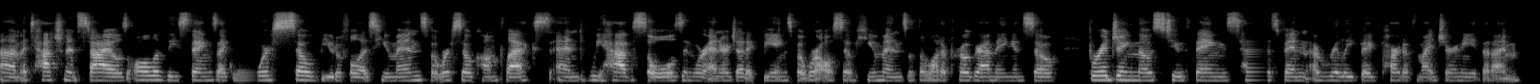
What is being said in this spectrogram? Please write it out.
um, attachment styles, all of these things. Like we're so beautiful as humans, but we're so complex and we have souls and we're energetic beings, but we're also humans with a lot of programming. And so bridging those two things has been a really big part of my journey that I'm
